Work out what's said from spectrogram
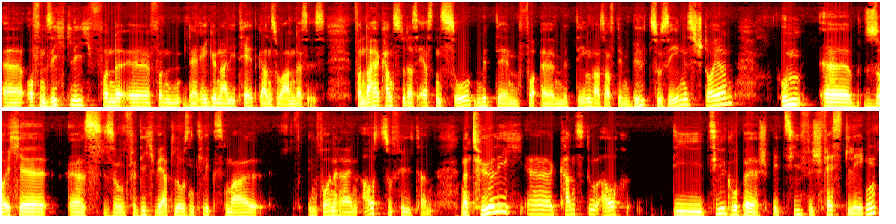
äh, offensichtlich von der, äh, von der Regionalität ganz woanders ist. Von daher kannst du das erstens so mit dem, äh, mit dem, was auf dem Bild zu sehen ist, steuern um äh, solche äh, so für dich wertlosen Klicks mal in vornherein auszufiltern. Natürlich äh, kannst du auch die Zielgruppe spezifisch festlegen.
